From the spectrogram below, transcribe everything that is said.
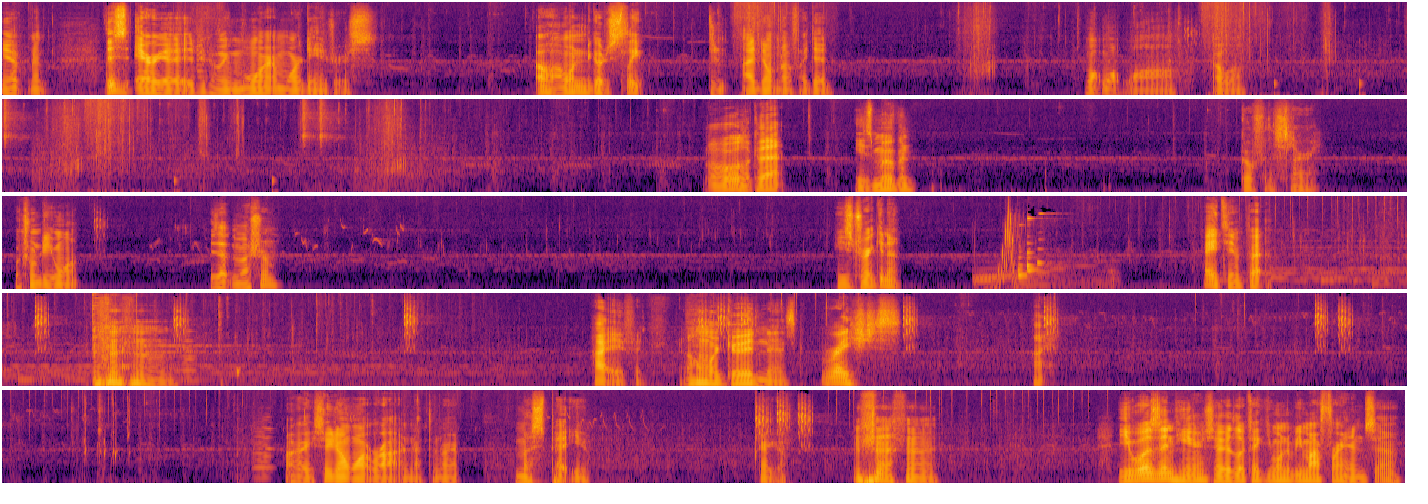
Yep. This area is becoming more and more dangerous. Oh, I wanted to go to sleep. Didn't I don't know if I did. Wah wah wah. Oh well. Oh, look at that. He's moving. Go for the slurry. Which one do you want? Is that the mushroom? He's drinking it. Hey, Tim. Hi, Aphid. Oh my goodness. Gracious. Hi. Okay, so you don't want rot or nothing, right? Must pet you. There you go. he was in here, so it looked like you want to be my friend, so.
